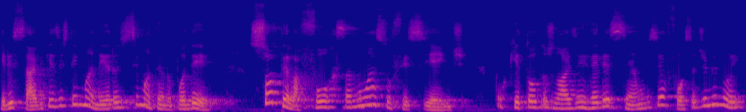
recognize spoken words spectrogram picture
Ele sabe que existem maneiras de se manter no poder. Só pela força não é suficiente, porque todos nós envelhecemos e a força diminui.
